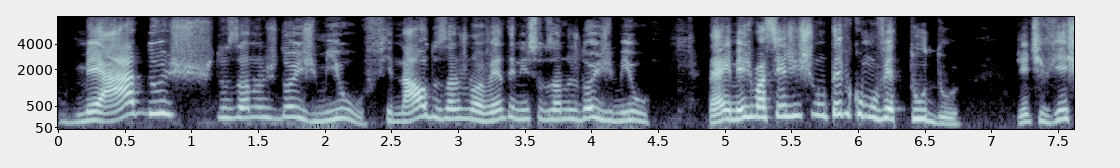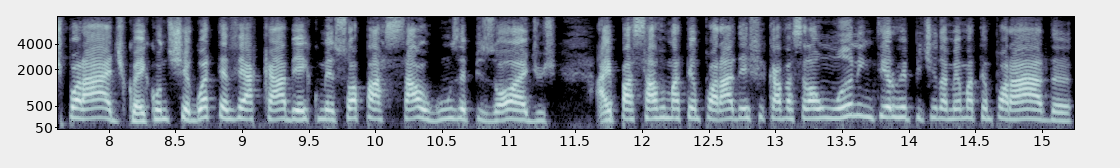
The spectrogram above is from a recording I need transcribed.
meados dos anos 2000, final dos anos 90, início dos anos 2000. Né? E mesmo assim a gente não teve como ver tudo. A gente via esporádico. Aí quando chegou a TV a cabo, aí começou a passar alguns episódios. Aí passava uma temporada e fificava, sei lá, um ano inteiro repetindo a mesma temporada.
